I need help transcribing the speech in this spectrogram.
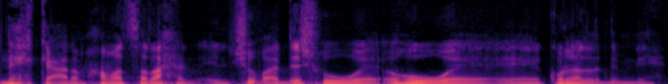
نحكي على محمد صلاح نشوف قديش هو هو آه، كل هالقد منيح.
